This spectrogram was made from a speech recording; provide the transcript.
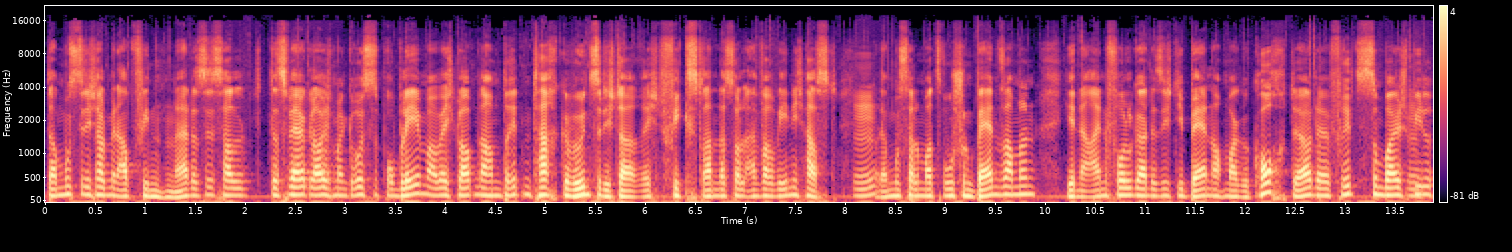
da musst du dich halt mit abfinden. Ne? Das ist halt, das wäre, glaube ich, mein größtes Problem, aber ich glaube, nach dem dritten Tag gewöhnst du dich da recht fix dran, dass du halt einfach wenig hast. Mhm. Und da musst du halt mal zwei Stunden Bären sammeln. Hier in der einen Folge hat er sich die Bären auch mal gekocht, ja, der Fritz zum Beispiel. Mhm.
